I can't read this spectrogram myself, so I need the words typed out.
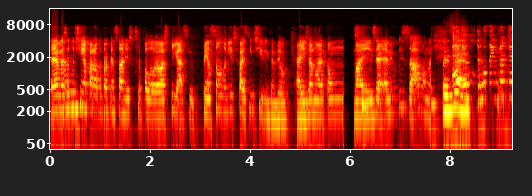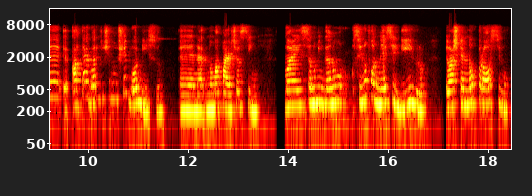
É, mas eu não tinha parado pra pensar nisso que você falou. Eu acho que, assim, pensando nisso faz sentido, entendeu? Aí já não é tão. Mas é, é meio bizarro, né? Pois É, é. eu, eu não lembro até. Até agora a gente não chegou nisso, é, né, numa parte assim. Mas, se eu não me engano, se não for nesse livro, eu acho que é no próximo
